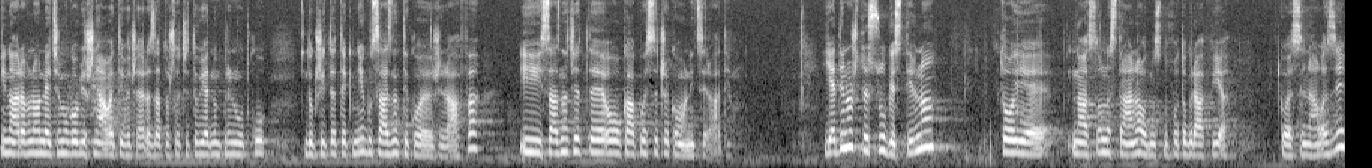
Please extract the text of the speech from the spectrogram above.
i naravno nećemo ga objašnjavati večera zato što ćete u jednom trenutku dok čitate knjigu saznati koja je žirafa i saznaćete o kakvoj se čekaonici radi. Jedino što je sugestivno, to je naslovna strana, odnosno fotografija koja se nalazi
